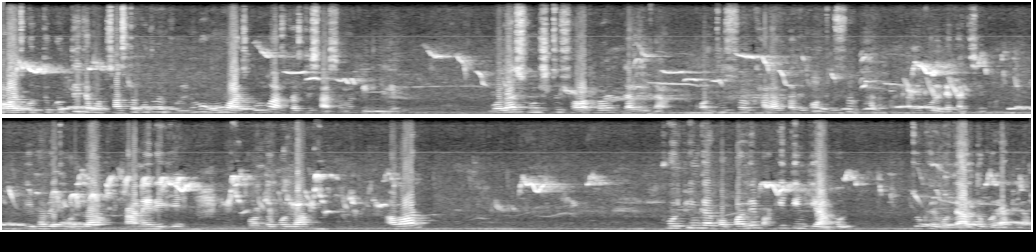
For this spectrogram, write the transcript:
আওয়াজ করতে করতে যখন শ্বাসটা প্রথমে ভরে নেব ও আওয়াজ করব, আস্তে আস্তে শ্বাস আমার বেরিয়ে যাবে। গলা সুমিষ্ট স্বর হয় যাদের না কণ্ঠস্বর খারাপ, তাদের কণ্ঠস্বর ভালো হয়। আমি করে দেখাচ্ছি এখন। এইভাবে ধরলাম, কানে রেখে বন্ধ করলাম। আবার ফোর ফিঙ্গার কপালে বাকি তিনটি আঙুল চোখের মধ্যে আলতো করে রাখলাম।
